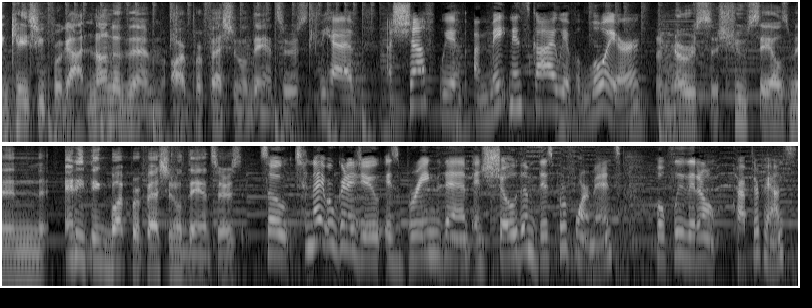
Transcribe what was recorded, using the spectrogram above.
In case you forgot, none of them are professional dancers. We have a chef, we have a maintenance guy, we have a lawyer, a nurse, a shoe salesman, anything but professional dancers. So tonight what we're gonna do is bring them and show them this performance. Hopefully they don't crap their pants.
